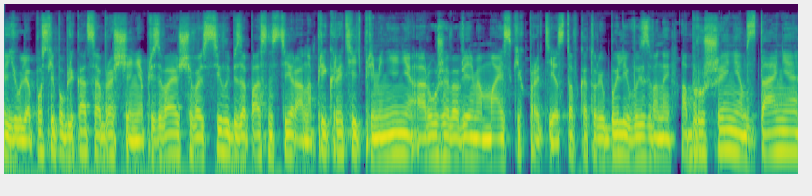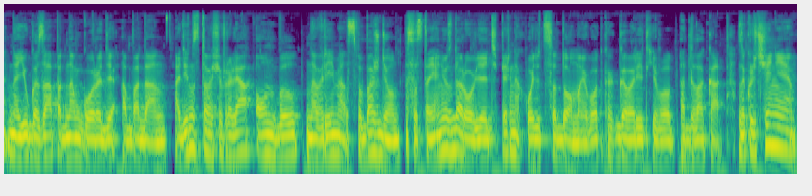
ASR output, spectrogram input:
июля после публикации обращения, призывающего силы безопасности Ирана прекратить применение оружия во время майских протестов, которые были вызваны обрушением здания на юго-западном городе Абадан. 11 февраля он был на время время освобожден по состоянию здоровья и теперь находится дома. И вот как говорит его адвокат. Заключение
